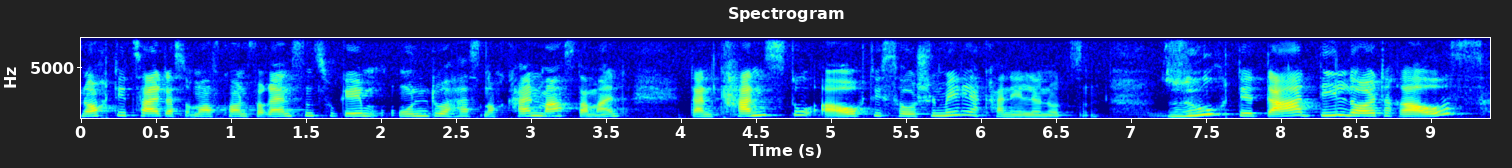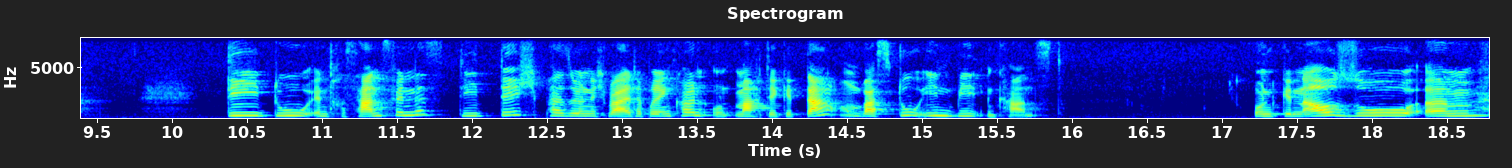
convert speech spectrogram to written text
noch die Zeit hast, um auf Konferenzen zu gehen und du hast noch kein Mastermind, dann kannst du auch die Social-Media-Kanäle nutzen. Such dir da die Leute raus, die du interessant findest, die dich persönlich weiterbringen können und mach dir Gedanken, was du ihnen bieten kannst. Und genauso ähm,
